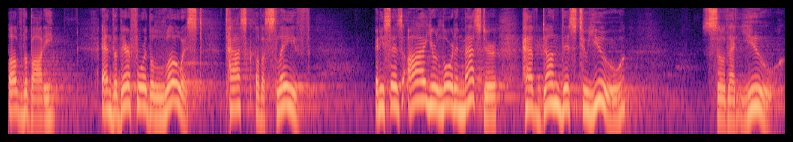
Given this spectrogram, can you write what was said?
of the body, and the, therefore the lowest task of a slave. And he says, I, your Lord and Master, have done this to you so that you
